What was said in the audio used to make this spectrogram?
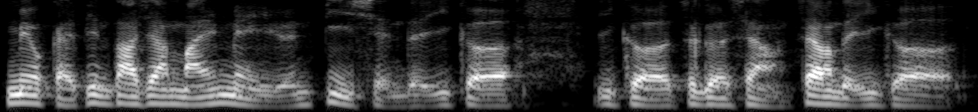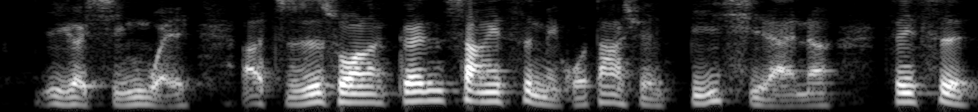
没有改变大家买美元避险的一个一个这个像这样的一个。一个行为啊，只是说呢，跟上一次美国大选比起来呢，这一次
